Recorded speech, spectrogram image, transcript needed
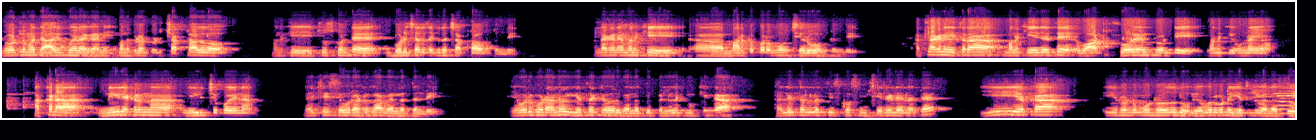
రోడ్ల మధ్య ఆగిపోయినా కానీ మనకున్నటువంటి చట్టాల్లో మనకి చూసుకుంటే బొడిచెల దగ్గర చట్టా ఉంటుంది అట్లాగనే మనకి మార్కపురము చెరువు ఉంటుంది అట్లాగనే ఇతర మనకి ఏదైతే వాటర్ ఫ్లో అయినటువంటి మనకి ఉన్నాయో అక్కడ నీళ్ళు ఎక్కడన్నా నిలిచిపోయినా దయచేసి ఎవరు అటుగా వెళ్ళొద్దండి. ఎవరు కూడాను ఈతకి ఎవరు వెళ్ళొద్దు. పిల్లలకి ముఖ్యంగా తల్లిదండ్రులు తీసుకోసం చర్యలు ఏంటంటే ఈ యొక్క ఈ రెండు మూడు రోజులు ఎవరు కూడా ఈతకి వెళ్ళొద్దు.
